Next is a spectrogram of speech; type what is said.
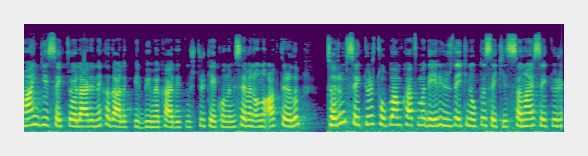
Hangi sektörlerde ne kadarlık bir büyüme kaydetmiş Türkiye ekonomisi hemen onu aktaralım. Tarım sektörü toplam katma değeri %2.8, sanayi sektörü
